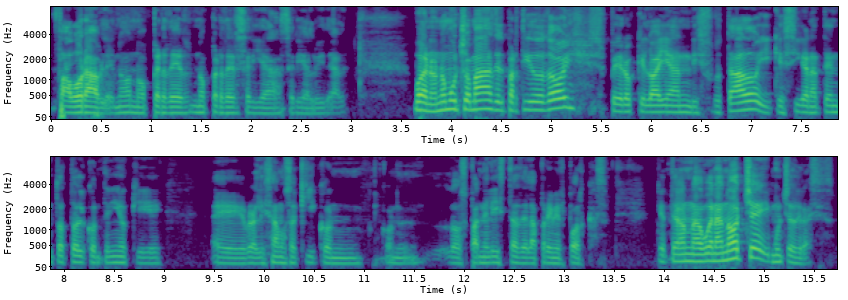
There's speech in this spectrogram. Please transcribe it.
favorable, ¿no? No perder, no perder sería, sería lo ideal. Bueno, no mucho más del partido de hoy. Espero que lo hayan disfrutado y que sigan atentos a todo el contenido que eh, realizamos aquí con, con los panelistas de la Premier Podcast. Que tengan una buena noche y muchas gracias.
